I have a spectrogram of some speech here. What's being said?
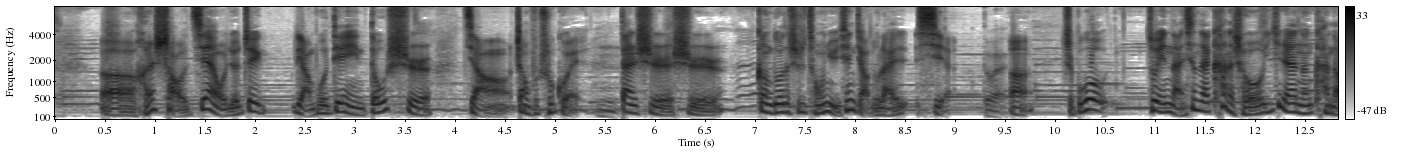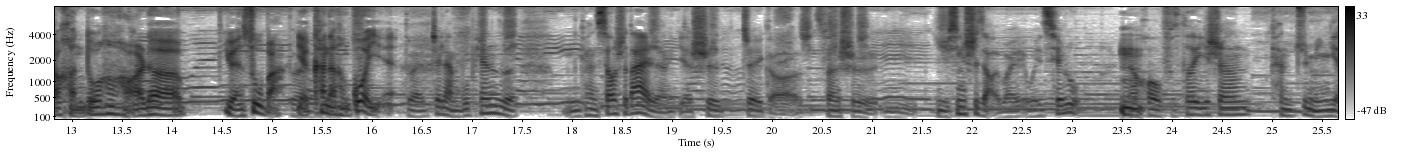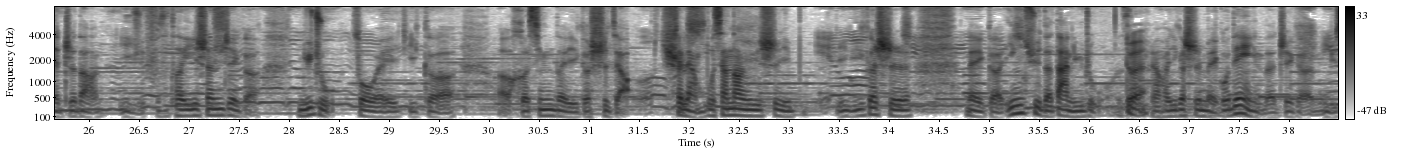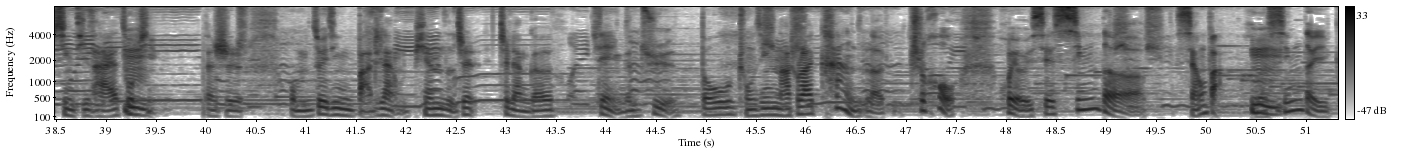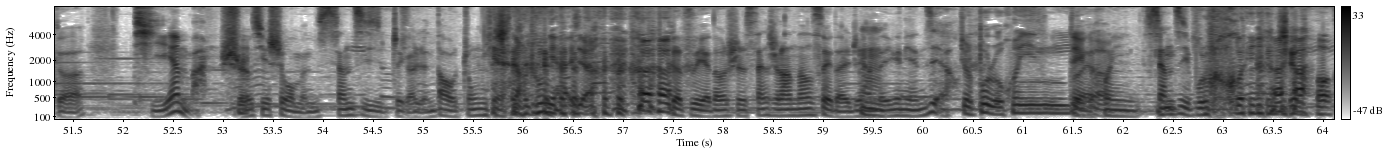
呃很少见，我觉得这两部电影都是讲丈夫出轨，嗯，但是是更多的是从女性角度来写，对，呃，只不过作为男性在看的时候，依然能看到很多很好玩的元素吧，也看得很过瘾。对这两部片子，你看《消失的爱人》也是这个算是以女性视角为为切入，嗯。然后福斯特医生看剧名也知道，以福斯特医生这个女主作为一个呃核心的一个视角，这两部相当于是一部一个是那个英剧的大女主，对。然后一个是美国电影的这个女性题材作品，但是我们最近把这两片子这这两个电影跟剧都重新拿出来看了之后，会有一些新的想法和嗯。新的一个体验吧。是尤其是我们相继这个人到中年，到中年还 行，各自也都是三十郎当岁的这样的一个年纪，就是步入婚姻这个对婚姻相继步入婚姻之后，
